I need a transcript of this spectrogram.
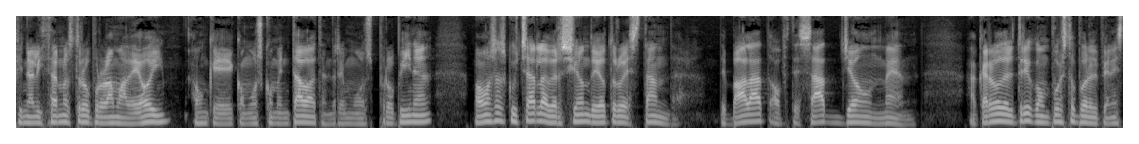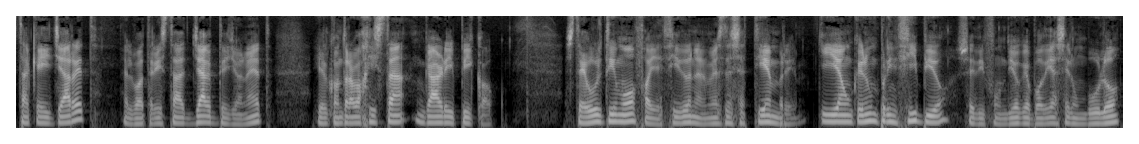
Finalizar nuestro programa de hoy, aunque como os comentaba tendremos propina, vamos a escuchar la versión de otro estándar, The Ballad of the Sad Young Man, a cargo del trío compuesto por el pianista Kate Jarrett, el baterista Jack DeJohnette y el contrabajista Gary Peacock. Este último fallecido en el mes de septiembre, y aunque en un principio se difundió que podía ser un bulo,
